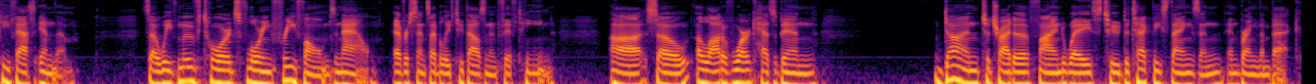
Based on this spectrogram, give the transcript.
PFAS in them. So we've moved towards fluorine free foams now, ever since I believe 2015. Uh, so a lot of work has been done to try to find ways to detect these things and, and bring them back.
